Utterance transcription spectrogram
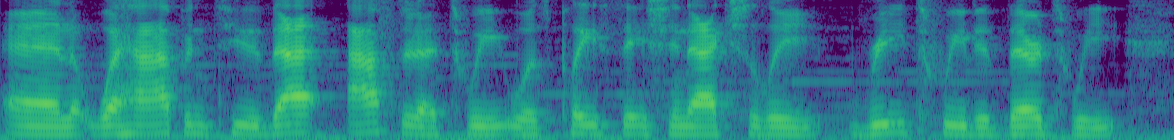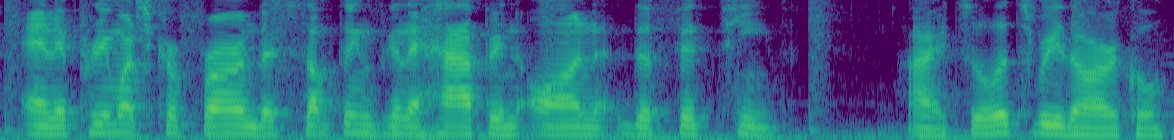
And what happened to that after that tweet was PlayStation actually retweeted their tweet and it pretty much confirmed that something's going to happen on the 15th. All right, so let's read the article.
